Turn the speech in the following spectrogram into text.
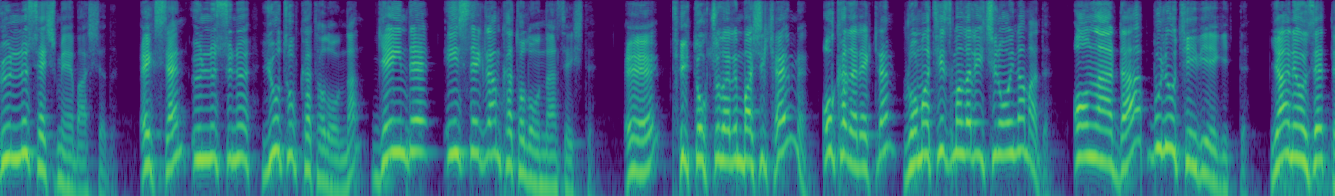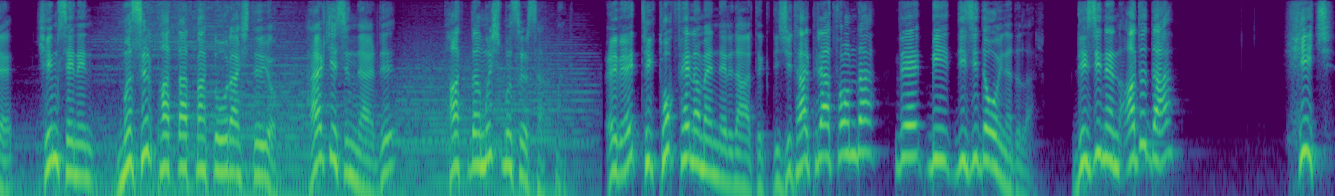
ünlü seçmeye başladı. Eksen ünlüsünü YouTube kataloğundan, Gain de Instagram kataloğundan seçti. E TikTokçuların başı kel mi? O kadar eklem romatizmaları için oynamadı. Onlar da Blue TV'ye gitti. Yani özetle kimsenin mısır patlatmakla uğraştığı yok. Herkesin derdi patlamış mısır satmak. Evet TikTok fenomenleri de artık dijital platformda ve bir dizide oynadılar. Dizinin adı da Hiç.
